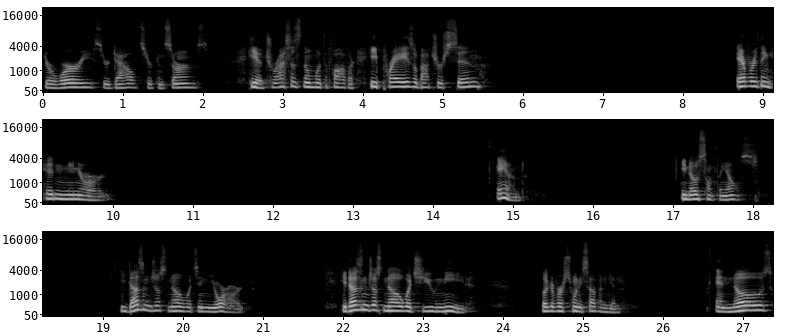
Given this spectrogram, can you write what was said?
your worries, your doubts, your concerns. He addresses them with the Father. He prays about your sin, everything hidden in your heart. And he knows something else. He doesn't just know what's in your heart, He doesn't just know what you need. Look at verse 27 again. And knows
